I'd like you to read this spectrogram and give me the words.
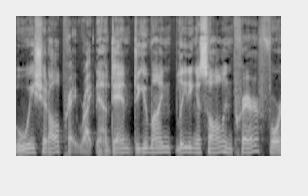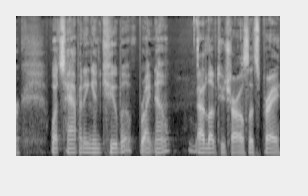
we should all pray right now. Dan, do you mind leading us all in prayer for what's happening in Cuba right now? I'd love to, Charles. Let's pray.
